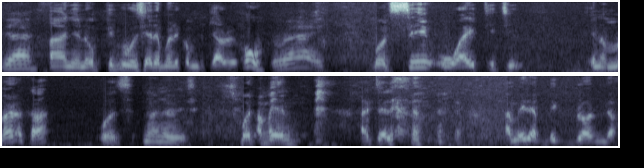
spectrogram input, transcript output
Yes. And, you know, people would say them when they come to Oh, Right. But see, YTT in America was no, no, it. But I mean- then, I tell you, I made a big blunder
